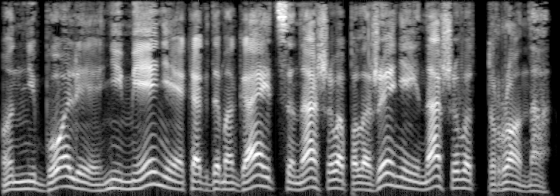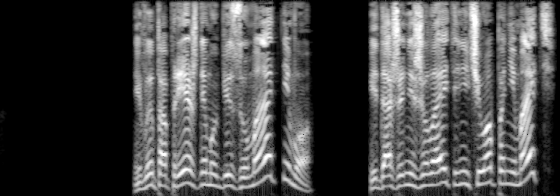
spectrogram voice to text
Он не более, не менее, как домогается нашего положения и нашего трона. И вы по-прежнему без ума от него? И даже не желаете ничего понимать?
